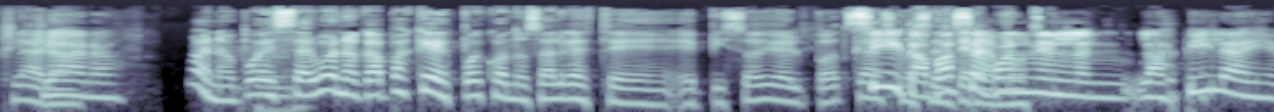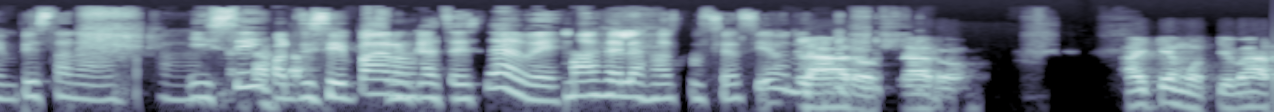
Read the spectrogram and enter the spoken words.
Claro. Bueno, puede ser. Bueno, capaz que después cuando salga este episodio del podcast. Sí, capaz se ponen las pilas y empiezan a, y sí, participar. Nunca se sabe. Más de las asociaciones. Claro, claro. hay que motivar,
